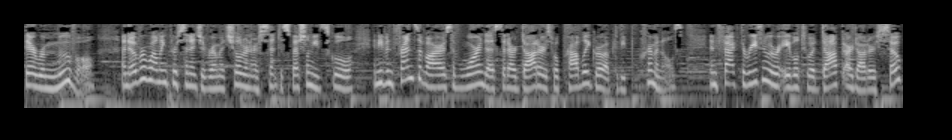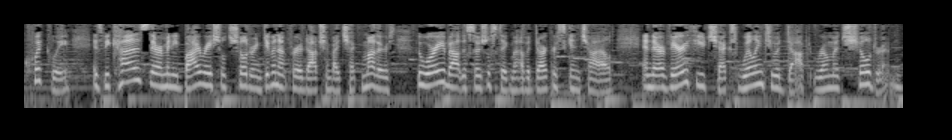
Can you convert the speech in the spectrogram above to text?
their removal. An overwhelming percentage of Roma children are sent to special needs school, and even friends of ours have warned us that our daughters will probably grow up to be criminals. In fact, the reason we were able to adopt our daughters so quickly is because there are many biracial children given up for adoption by Czech mothers who worry about the social stigma of a darker skinned child, and there are very few Czechs willing to adopt Roma children.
